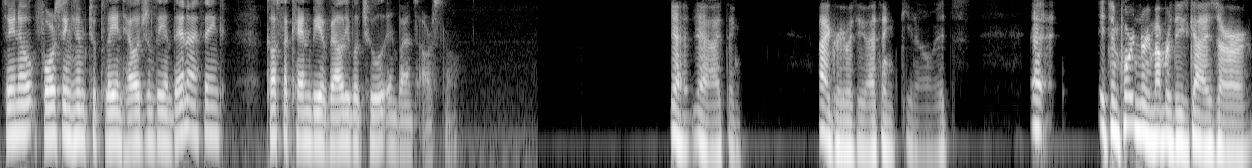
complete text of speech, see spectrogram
So you know, forcing him to play intelligently, and then I think Costa can be a valuable tool in Bayern's arsenal. Yeah, yeah, I think I agree with you. I think you know it's uh, it's important to remember these guys are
